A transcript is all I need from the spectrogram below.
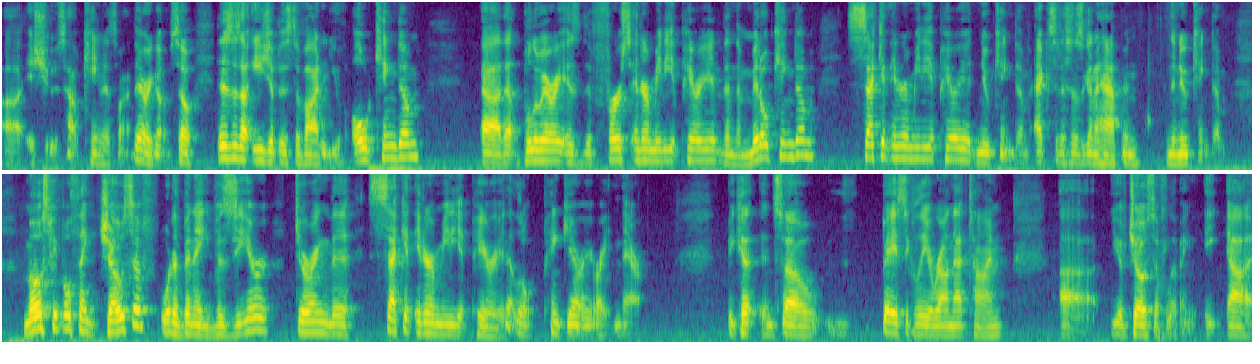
uh, issues. How Canaan is divided. There we go. So this is how Egypt is divided. You have Old Kingdom. Uh, that blue area is the first intermediate period. Then the Middle Kingdom, Second intermediate period, New Kingdom. Exodus is going to happen in the New Kingdom. Most people think Joseph would have been a vizier during the second intermediate period, that little pink area right in there. Because and so basically around that time, uh, you have Joseph living. Uh,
